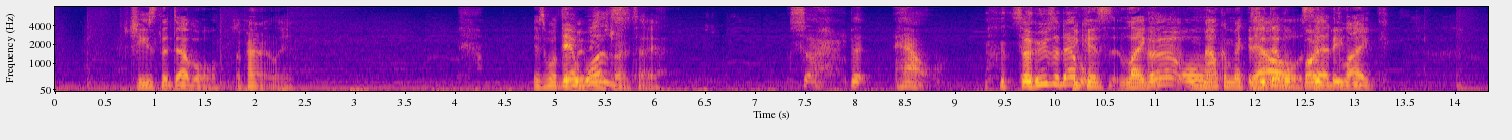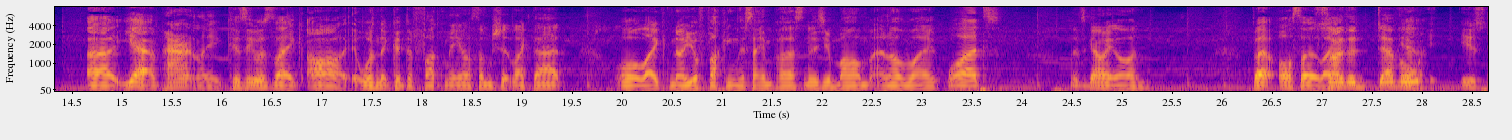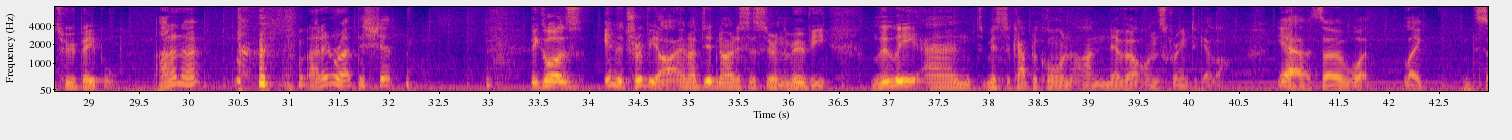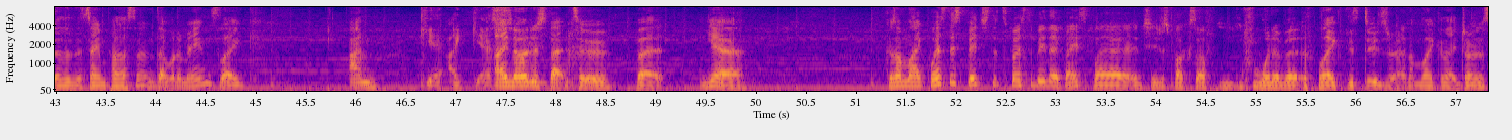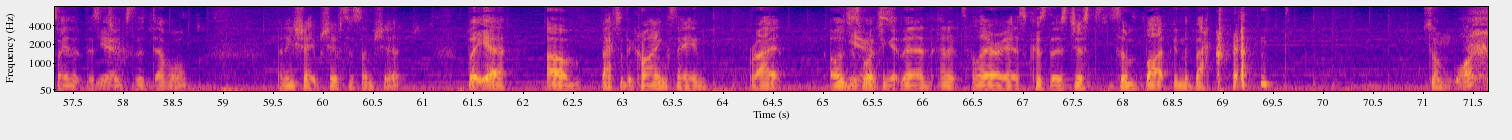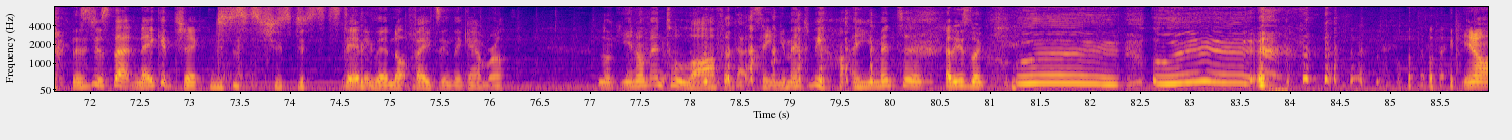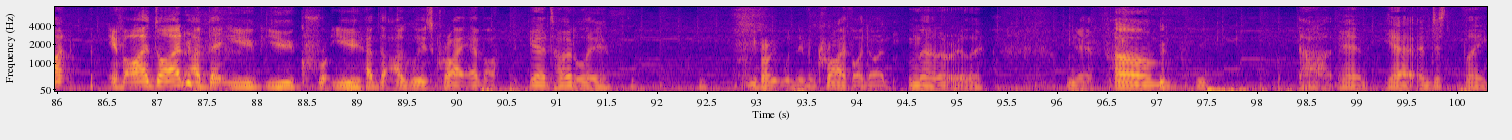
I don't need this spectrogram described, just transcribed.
She's the devil, apparently. Is what There the movie was, was- trying to say. So, but how? so who's the devil? Because like Malcolm is the devil McDowell said, people? like, uh, yeah, apparently, because he was like, oh, it wasn't it good to fuck me or some shit like that, or like, no, you're fucking the same person as your mom, and I'm like, what? What's going on? But also, like, so the devil yeah. is two people I don't know. I didn't write this shit. because in the trivia, and I did notice this during the movie, Lily and Mr. Capricorn are never on screen together. Yeah. So what? Like, so they're the same person? Is that what it means? Like, I'm get. I guess I so. noticed that too, but yeah. Because I'm like, where's this bitch that's supposed to be their bass player, and she just fucks off whenever like this dude's around. I'm like, are they trying to say that this Yeah. chick's the devil, and he shapeshifts or some shit? But yeah, um, back to the crying scene, right? I was just Yes. watching it then, and it's hilarious because there's just some butt in the background. Some what? there's just that naked chick. Just, she's just standing there, not facing the camera. Look, you're not meant to laugh at that scene. You're meant to be. You're meant to. And he's like. You know what? If I died, I bet you you cr- you had the ugliest cry ever. yeah, totally. You probably wouldn't even cry if I died. No, not really. Yeah. Um. oh man, yeah, and just like,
